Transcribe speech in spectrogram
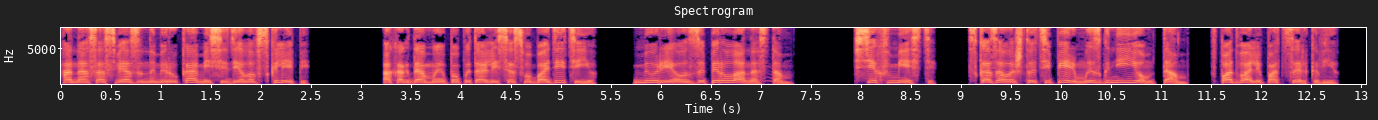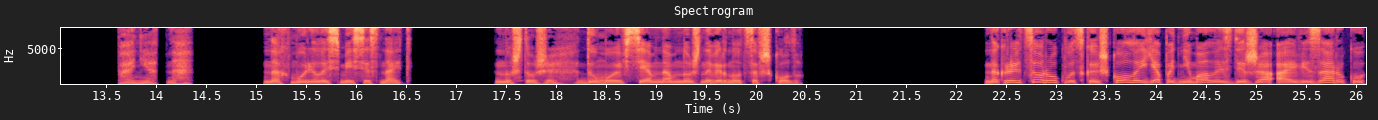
Она со связанными руками сидела в склепе. А когда мы попытались освободить ее, Мюриэл заперла нас там. Всех вместе. Сказала, что теперь мы сгнием там, в подвале под церковью. Понятно. Нахмурилась миссис Найт. Ну что же, думаю, всем нам нужно вернуться в школу. На крыльцо Руквудской школы я поднималась, держа Айви за руку,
